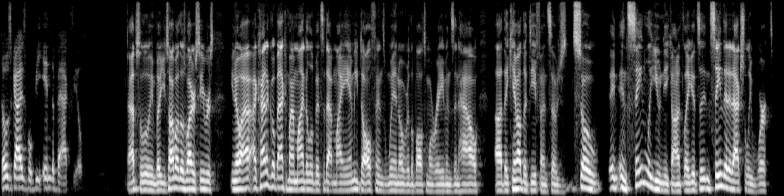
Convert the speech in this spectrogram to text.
Those guys will be in the backfield. Absolutely. But you talk about those wide receivers, you know, I, I kind of go back in my mind a little bit to that Miami Dolphins win over the Baltimore Ravens and how uh, they came out the defense. So just so in, insanely unique on it. Like it's insane that it actually worked,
